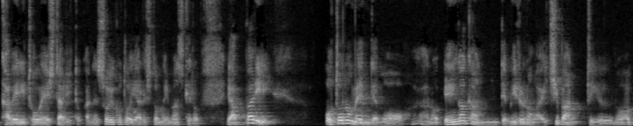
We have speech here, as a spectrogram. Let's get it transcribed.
壁に投影したりとかね、そういうことをやる人もいますけど、やっぱり音の面でもあの映画館で見るのが一番っていうのを、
